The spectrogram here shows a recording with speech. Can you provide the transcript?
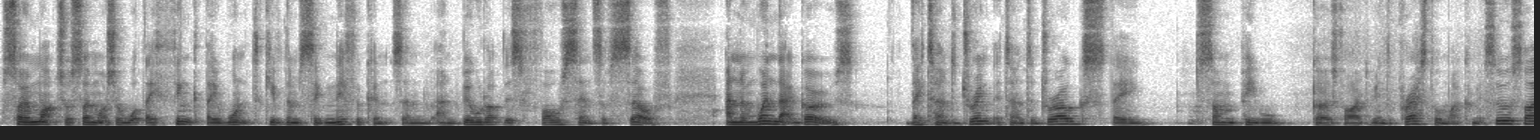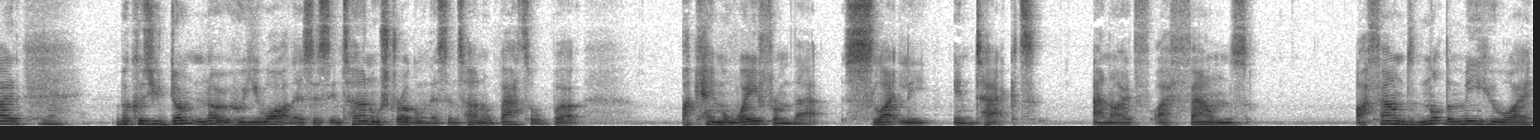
so much or so much of what they think they want to give them significance and, and build up this false sense of self. And then when that goes, they turn to drink, they turn to drugs, they some people go as far as being depressed or might commit suicide yeah, because you don't know who you are. There's this internal struggle and this internal battle, but I came away from that slightly intact and I I found I found not the me who I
